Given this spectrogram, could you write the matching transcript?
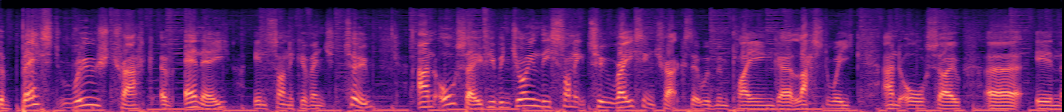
The best Rouge track of any in Sonic Adventure 2. And also, if you've been enjoying the Sonic 2 racing tracks that we've been playing uh, last week and also uh, in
